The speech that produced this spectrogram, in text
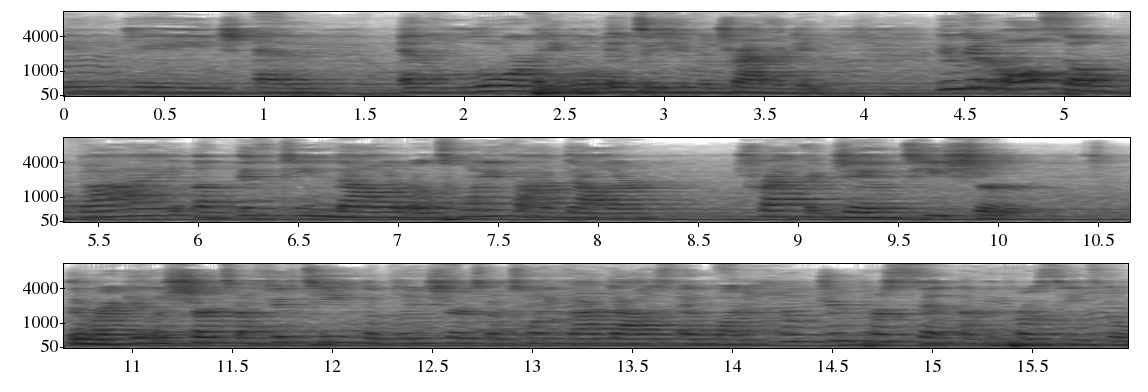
engage and, and lure people into human trafficking. You can also buy a $15 or $25 traffic jam t-shirt the regular shirts are 15, the bling shirts are $25, and 100% of the proceeds go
